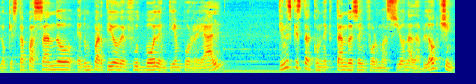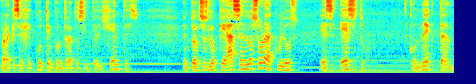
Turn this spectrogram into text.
lo que está pasando en un partido de fútbol en tiempo real tienes que estar conectando esa información a la blockchain para que se ejecuten contratos inteligentes. Entonces lo que hacen los oráculos es esto. Conectan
